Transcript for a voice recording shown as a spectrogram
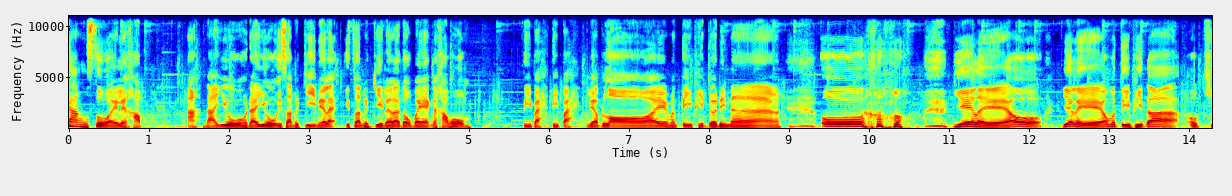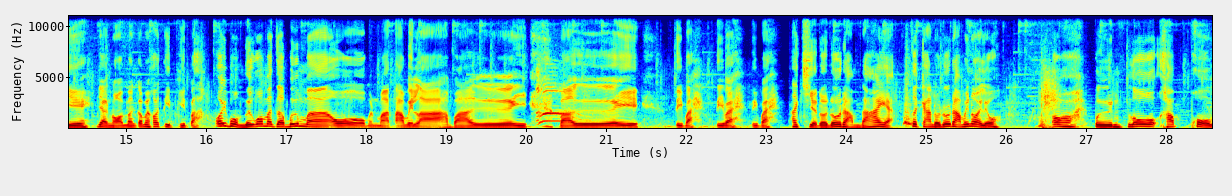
ย่างสวยเลยครับอะได้อยู่ได้อยู่อิซานากินี่แหละอิซานากินี่แหละตัวแบกเลยครับผม ตีไปตีไป เรียบร้อย มันตีพิษด้วยดินะโอ้เย่แล้ว เย่แล้วมันตีพิษอะโอเค อย่างน้อยมันก็ไม่ค่อยติดพิษป่ะโอ้ยผมนึกว่ามันจะบึ้มมา โอ้มันมาตามเวลาบ้าเอ้ยบ้าเอ้ยตีไปตีไปตีไป ถ้าเขียโดโดดำได้อะจัดการโดโดดำให้หน่อยเร็วอ้ยปืนโล่ครับ ผม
